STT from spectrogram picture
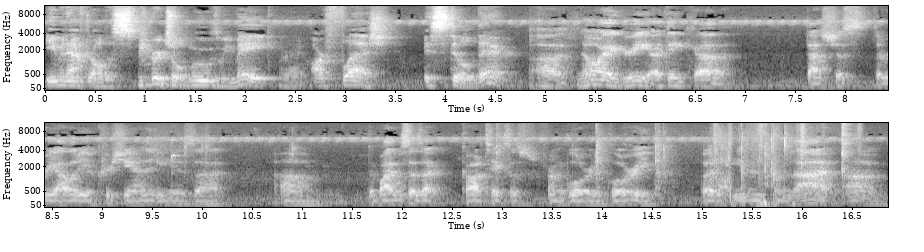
Even after all the spiritual moves we make, Right. our flesh is still there. Uh, no, I agree. I think uh, that's just the reality of Christianity is that um, the Bible says that God takes us from glory to glory, but even from that, um,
